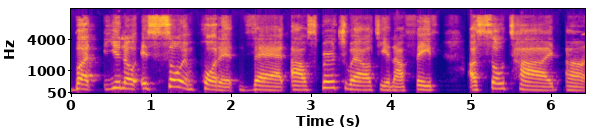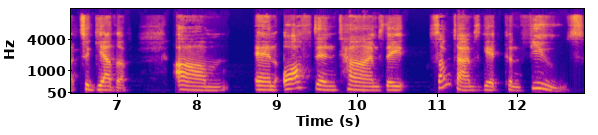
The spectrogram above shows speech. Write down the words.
but you know it's so important that our spirituality and our faith are so tied uh together um and oftentimes they sometimes get confused.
